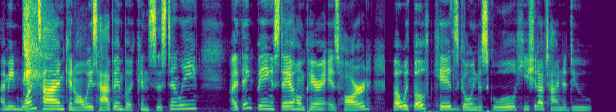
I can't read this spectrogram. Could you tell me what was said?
I mean, one time can always happen, but consistently. I think being a stay at home parent is hard, but with both kids going to school, he should have time to do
